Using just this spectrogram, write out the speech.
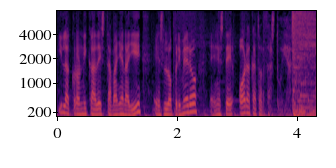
y la crónica de esta mañana allí es lo primero en este Hora 14 Asturias.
